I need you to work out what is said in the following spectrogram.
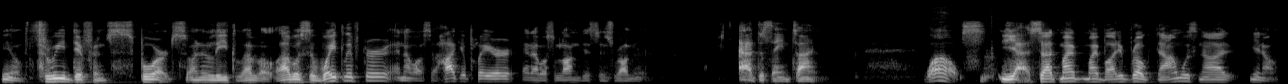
you know, three different sports on elite level. I was a weightlifter and I was a hockey player and I was a long distance runner at the same time. Wow. Yeah. So that my, my body broke down was not, you know,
